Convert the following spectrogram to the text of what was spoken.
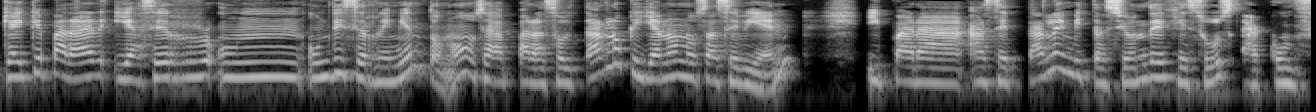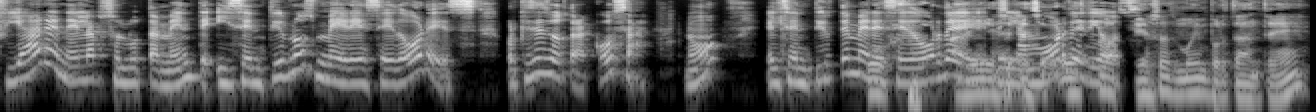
que hay que parar y hacer un, discernimiento, ¿no? O sea, para soltar lo que ya no nos hace bien y para aceptar la invitación de Jesús a confiar en Él absolutamente y sentirnos merecedores, porque esa es otra cosa, ¿no? El sentirte merecedor del amor de Dios. Eso es muy importante, ¿eh?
